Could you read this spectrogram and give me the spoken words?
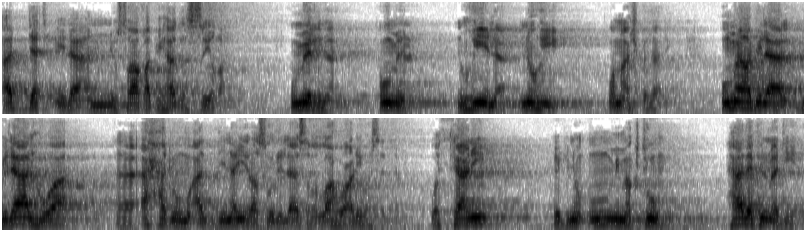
أدت إلى أن يصاغ بهذه الصيغة. أمرنا أمر نهينا نهي. وما أشبه ذلك. أمر بلال بلال هو أحد مؤذني رسول الله صلى الله عليه وسلم. والثاني ابن أم مكتوم. هذا في المدينة.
